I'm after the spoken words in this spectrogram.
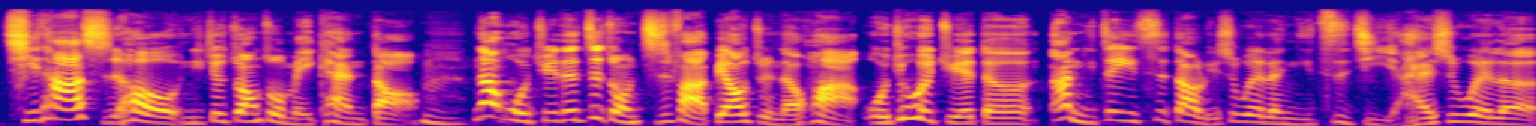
其他时候你就装作没看到。那我觉得这种执法标准的话，我就会觉得，那你这一次到底是为了你自己，还是为了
